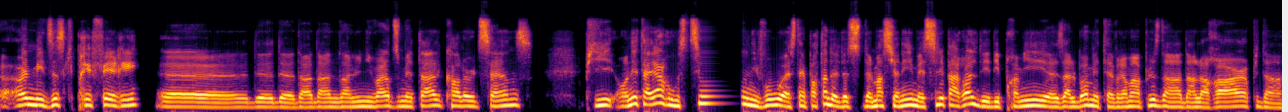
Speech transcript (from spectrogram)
un de mes disques préférés de, de, dans, dans, dans l'univers du métal, Colored Sands. Puis on est ailleurs aussi au niveau, euh, c'est important de, le mentionner, mais si les paroles des, premiers euh, albums étaient vraiment plus dans, l'horreur, puis dans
